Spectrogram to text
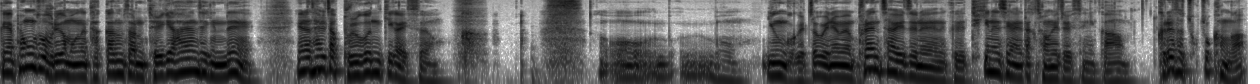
그냥 평소 우리가 먹는 닭가슴살은 되게 하얀색인데 얘는 살짝 붉은기가 있어요. 어, 뭐, 뭐 이건 거겠죠? 왜냐면 프랜차이즈는 그 튀기는 시간이 딱 정해져 있으니까 그래서 촉촉한가?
